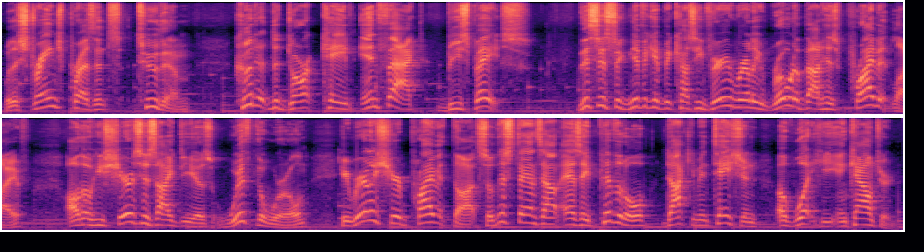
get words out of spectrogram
with a strange presence to them. Could the dark cave in fact be space? This is significant because he very rarely wrote about his private life. Although he shares his ideas with the world, he rarely shared private thoughts, so this stands out as a pivotal documentation of what he encountered.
